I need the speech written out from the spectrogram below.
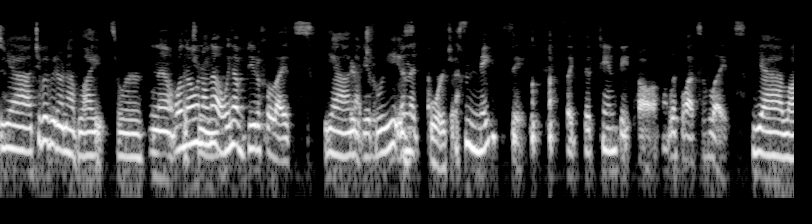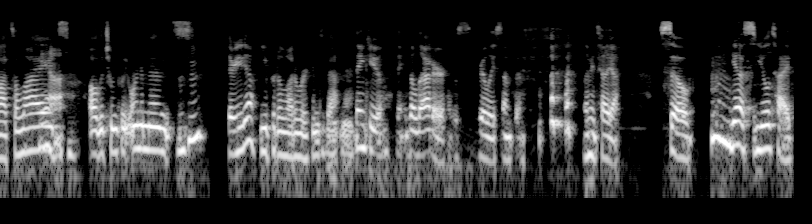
Yeah, too bad we don't have lights or No, well, no one will know. We have beautiful lights. yeah, and They're that beautiful. tree is And gorgeous. Amazing. Like 15 feet tall with lots of lights. Yeah, lots of lights, Yeah. all the twinkly ornaments. hmm There you go. You put a lot of work into that, Mary. Thank you. The ladder was really something. Let me tell you. So, yes, Yuletide.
